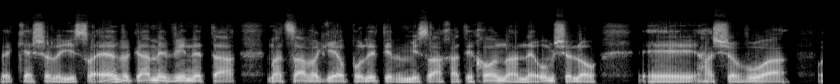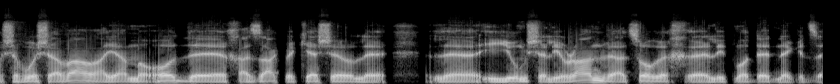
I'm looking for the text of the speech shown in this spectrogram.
בקשר לישראל וגם מבין את המצב הגיאופוליטי במזרח התיכון, הנאום שלו אה, השבוע או שבוע שעבר היה מאוד uh, חזק בקשר לאיום של איראן והצורך uh, להתמודד נגד זה.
